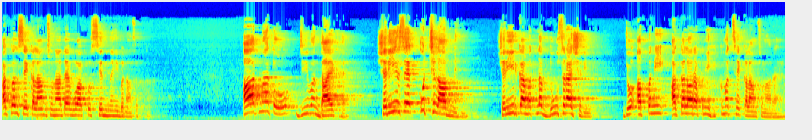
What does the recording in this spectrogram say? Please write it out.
عقل سے کلام سناتا ہے، وہ آپ کو سدھ نہیں بنا سکتا۔ آتما تو جیون دائک ہے۔ شریر سے کچھ لابھ نہیں۔ شریر کا مطلب دوسرا شریر جو اپنی عقل اور اپنی حکمت سے کلام سنا رہا ہے۔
